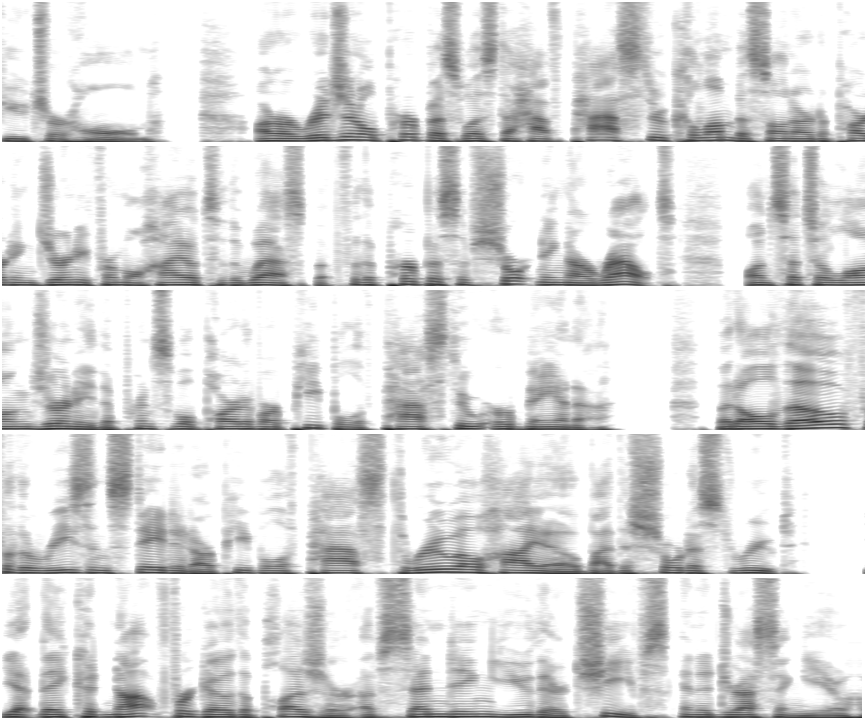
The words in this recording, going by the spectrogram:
future home. Our original purpose was to have passed through Columbus on our departing journey from Ohio to the west, but for the purpose of shortening our route on such a long journey, the principal part of our people have passed through Urbana. But although, for the reason stated, our people have passed through Ohio by the shortest route, yet they could not forego the pleasure of sending you their chiefs and addressing you,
